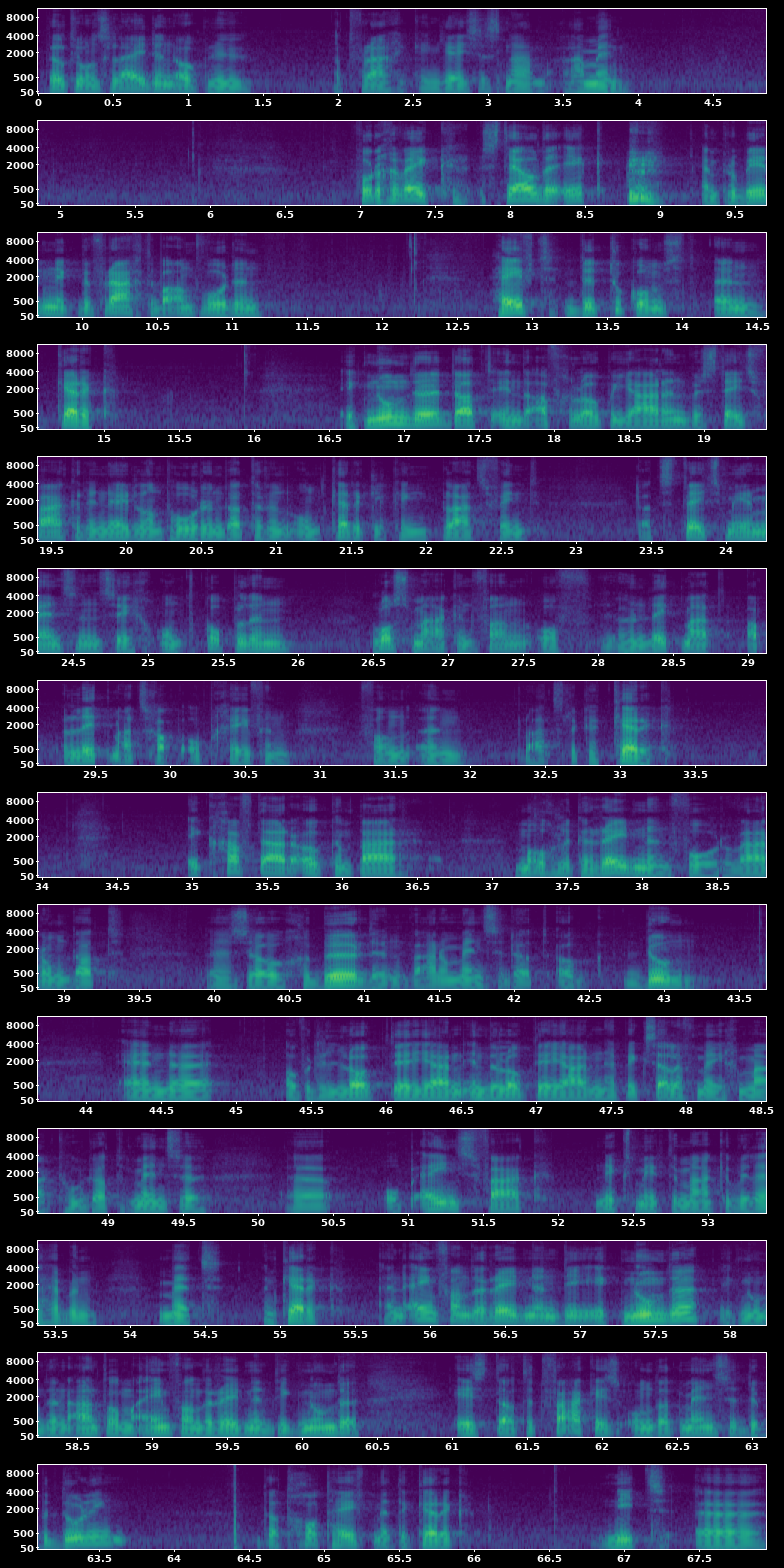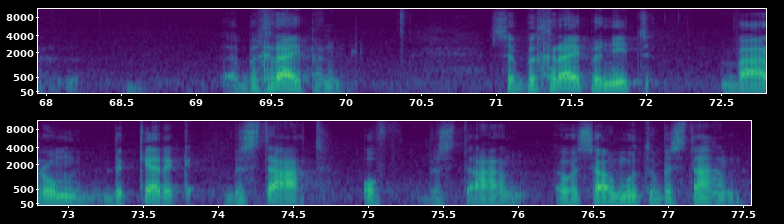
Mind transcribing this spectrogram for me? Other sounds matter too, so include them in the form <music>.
Wilt u ons leiden ook nu? Dat vraag ik in Jezus' naam. Amen. Vorige week stelde ik <clears throat> en probeerde ik de vraag te beantwoorden: Heeft de toekomst een kerk? Ik noemde dat in de afgelopen jaren we steeds vaker in Nederland horen dat er een ontkerkelijking plaatsvindt. Dat steeds meer mensen zich ontkoppelen, losmaken van of hun lidmaatschap opgeven van een plaatselijke kerk. Ik gaf daar ook een paar mogelijke redenen voor waarom dat uh, zo gebeurde, waarom mensen dat ook doen. En uh, over de loop der jaren, in de loop der jaren heb ik zelf meegemaakt hoe dat mensen uh, opeens vaak niks meer te maken willen hebben met een kerk. En een van de redenen die ik noemde, ik noemde een aantal, maar een van de redenen die ik noemde, is dat het vaak is omdat mensen de bedoeling dat God heeft met de kerk niet uh, begrijpen. Ze begrijpen niet waarom de kerk bestaat of bestaan, of zou moeten bestaan.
